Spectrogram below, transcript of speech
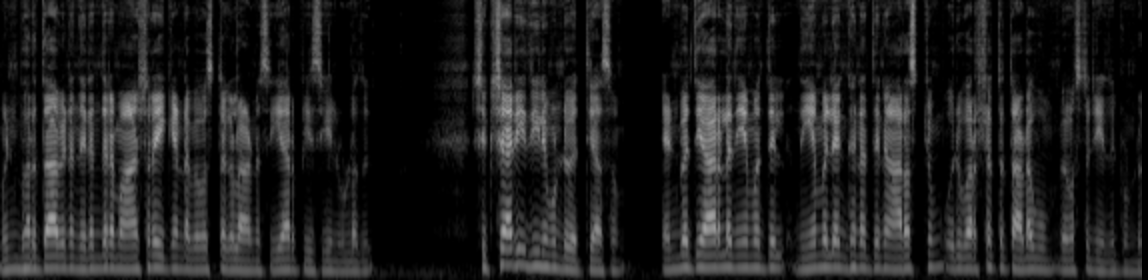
മുൻ ഭർത്താവിനെ നിരന്തരം ആശ്രയിക്കേണ്ട വ്യവസ്ഥകളാണ് സി ആർ പി സിയിലുള്ളത് ശിക്ഷാരീതിയിലുമുണ്ട് വ്യത്യാസം. എൺപത്തിയാറിലെ നിയമത്തിൽ നിയമലംഘനത്തിന് അറസ്റ്റും ഒരു വർഷത്തെ തടവും വ്യവസ്ഥ ചെയ്തിട്ടുണ്ട്.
